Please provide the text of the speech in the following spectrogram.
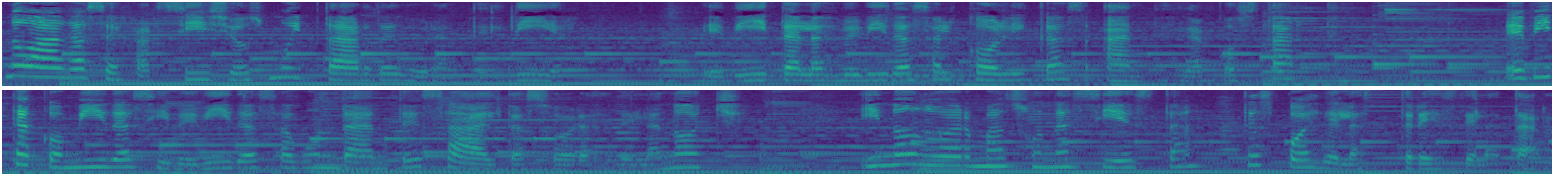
No hagas ejercicios muy tarde durante el día. Evita las bebidas alcohólicas antes de acostarte. Evita comidas y bebidas abundantes a altas horas de la noche y no duermas una siesta después de las 3 de la tarde.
